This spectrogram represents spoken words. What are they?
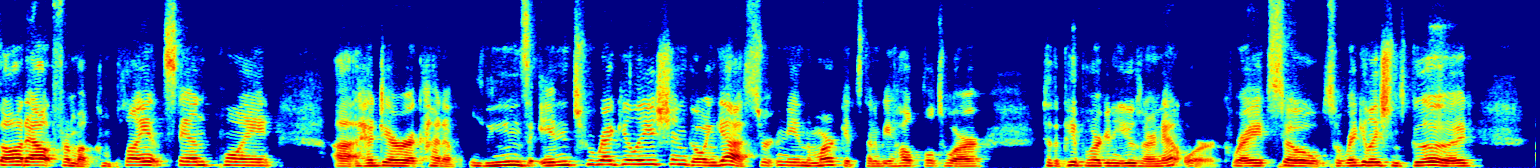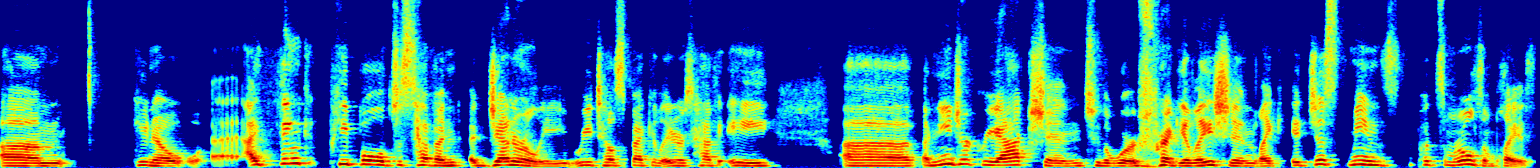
thought out from a compliance standpoint. Uh, Hedera kind of leans into regulation, going, yeah, certainty in the market's going to be helpful to our to the people who are going to use our network, right? So so regulation's good. Um, you know, I think people just have a, a generally retail speculators have a uh, a knee jerk reaction to the word regulation. Like it just means put some rules in place.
